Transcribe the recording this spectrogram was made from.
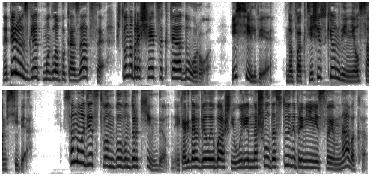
на первый взгляд могло показаться, что он обращается к Теодору и Сильвии, но фактически он винил сам себя. С самого детства он был вундеркиндом, и когда в Белой башне Уильям нашел достойное применение своим навыкам,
